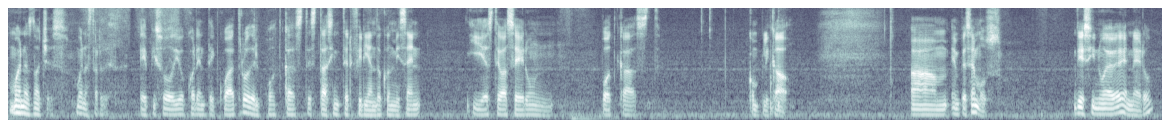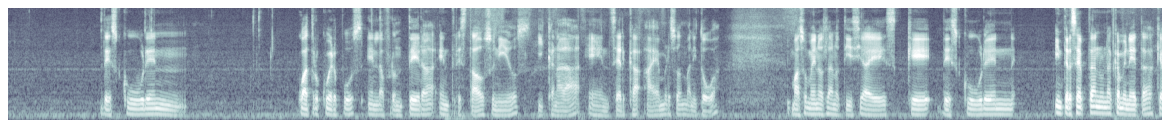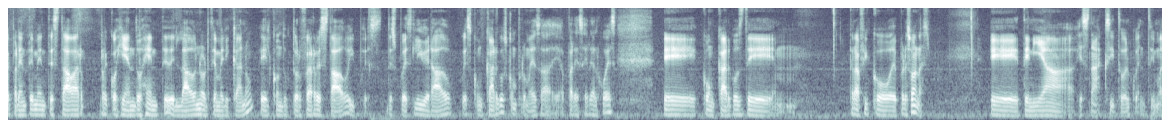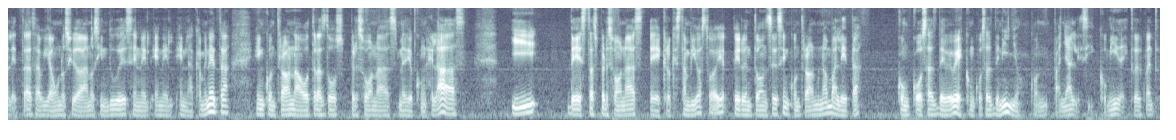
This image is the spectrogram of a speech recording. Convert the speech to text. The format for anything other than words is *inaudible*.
Buenas noches, buenas tardes. Episodio 44 del podcast Estás interfiriendo con mi zen y este va a ser un podcast complicado. empecemos. 19 de enero descubren cuatro cuerpos en la frontera entre Estados Unidos y Canadá en cerca a Emerson, Manitoba más o menos la noticia es que descubren, interceptan una camioneta que aparentemente estaba recogiendo gente del lado norteamericano. El conductor fue arrestado y pues después liberado pues con cargos, con promesa de aparecer al juez, eh, con cargos de mm, tráfico de personas. Eh, tenía snacks y todo el cuento y maletas. Había unos ciudadanos hindúes en, el, en, el, en la camioneta. Encontraron a otras dos personas medio congeladas. Y de estas personas, eh, creo que están vivas todavía, pero entonces encontraron una maleta con cosas de bebé, con cosas de niño, con pañales y comida y todo el cuento.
